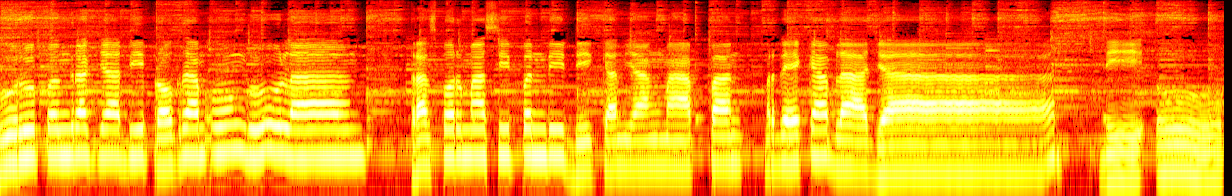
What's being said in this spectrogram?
Guru penggerak jadi program unggulan. Transformasi pendidikan yang mapan Merdeka belajar Diupayakan.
